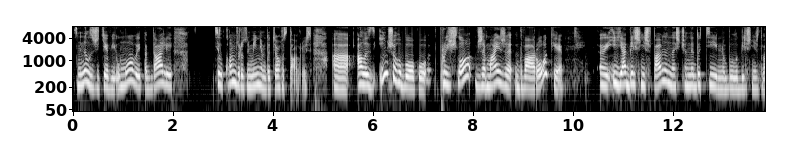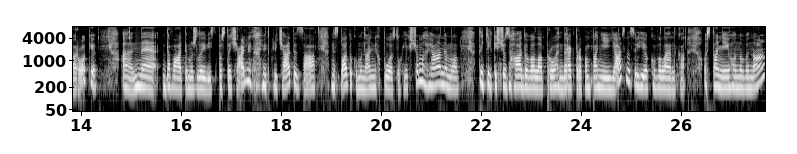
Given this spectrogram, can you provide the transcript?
змінились життєві умови і так далі цілком з розумінням до цього ставлюсь. А, Але з іншого боку, пройшло вже майже два роки. Е, і я більш ніж впевнена, що недоцільно було більш ніж два роки не давати можливість постачальникам відключати за несплату комунальних послуг. Якщо ми глянемо, ти тільки що згадувала про гендиректора компанії Ясна Сергія Коваленка. Остання його новина.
